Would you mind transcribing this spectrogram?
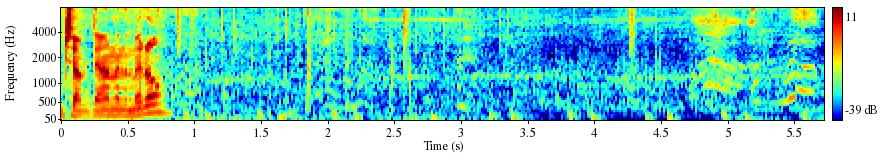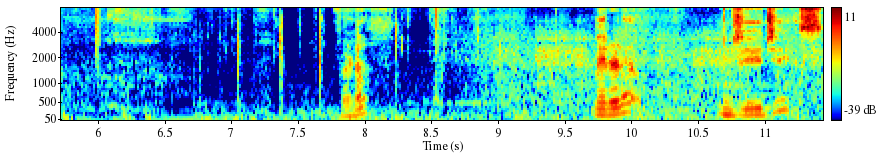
Jump down in the middle. Fair enough. Made it out. GG's.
